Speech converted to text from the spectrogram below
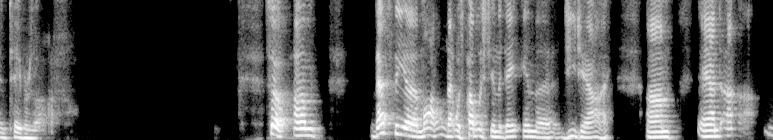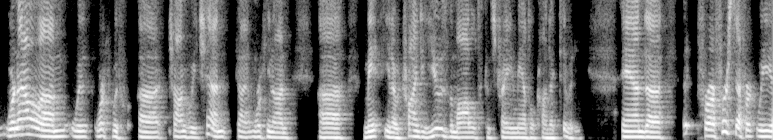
And tapers off. So um, that's the uh, model that was published in the date in the GJI. Um, and uh, we're now um, with working with uh, Changhui Chen, uh, working on uh, you know trying to use the model to constrain mantle conductivity. And uh, for our first effort, we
